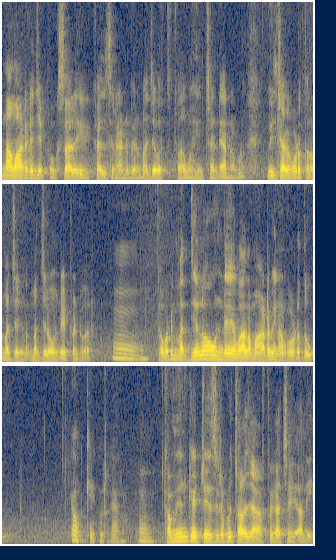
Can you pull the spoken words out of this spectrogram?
నా మాటగా చెప్పి ఒకసారి కలిసి రండి మీరు మధ్యవర్తిత్వం వహించండి అన్నప్పుడు వీళ్ళు చెడగొడతారు మధ్య మధ్యలో ఉండేటువంటి వారు. కాబట్టి మధ్యలో ఉండే వాళ్ళ మాట వినకూడదు. ఓకే గురుగారు. కమ్యూనికేట్ చేసేటప్పుడు చాలా జాగ్రత్తగా చేయాలి.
